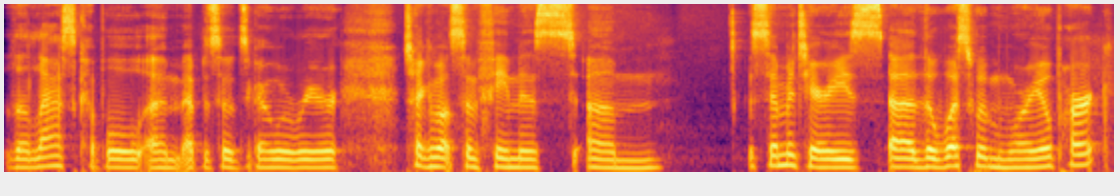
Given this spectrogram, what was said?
the last couple um, episodes ago, where we were talking about some famous um, cemeteries. Uh, the Westwood Memorial Park.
